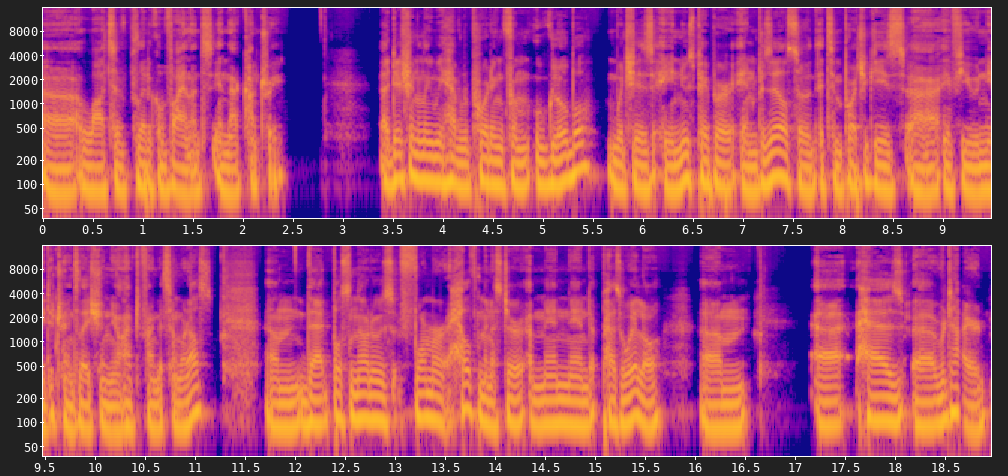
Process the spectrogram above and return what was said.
uh, lots of political violence in that country. Additionally, we have reporting from O Globo, which is a newspaper in Brazil. So it's in Portuguese. Uh, if you need a translation, you'll have to find it somewhere else. Um, that Bolsonaro's former health minister, a man named Pazuello, um, uh, has uh, retired.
